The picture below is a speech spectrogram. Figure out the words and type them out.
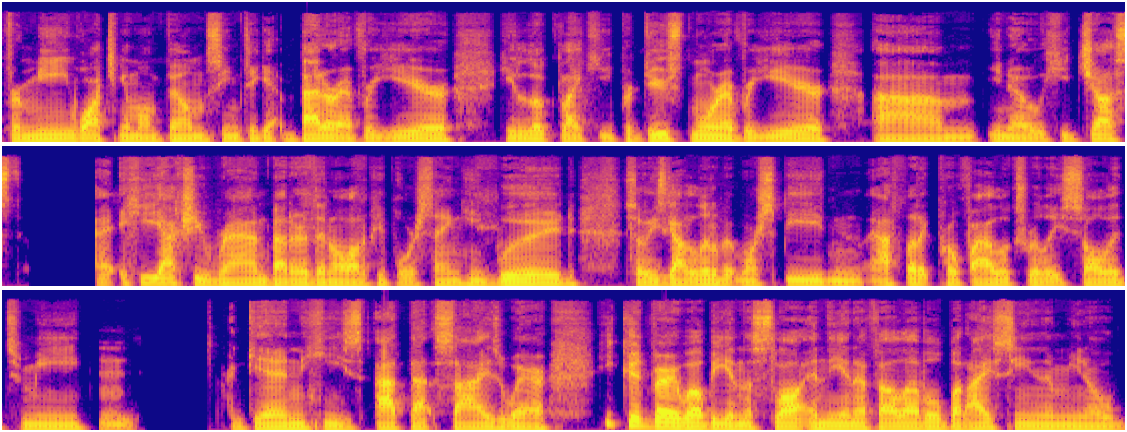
for me, watching him on film, seemed to get better every year. He looked like he produced more every year. Um, you know, he just uh, he actually ran better than a lot of people were saying he would. So he's got a little bit more speed and athletic profile looks really solid to me. Mm. Again, he's at that size where he could very well be in the slot in the NFL level, but I've seen him, you know,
